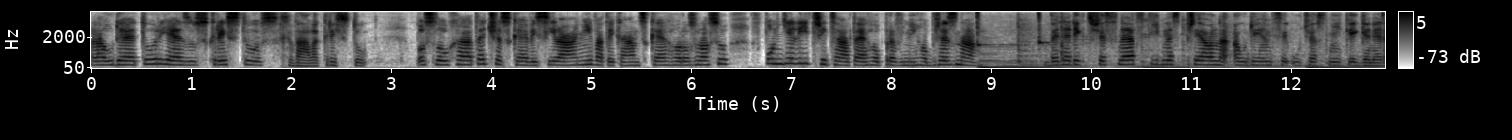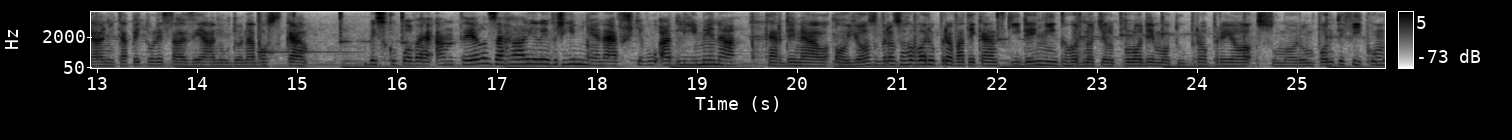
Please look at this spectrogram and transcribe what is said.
Laudetur Jezus Christus. Chvála Kristu. Posloucháte české vysílání Vatikánského rozhlasu v pondělí 31. března. Benedikt XVI. dnes přijal na audienci účastníky generální kapituly Salesiánů Dona Boska. Biskupové Antil zahájili v Římě návštěvu Adlímina. Kardinál Ojos v rozhovoru pro vatikánský deník hodnotil plody motu proprio Sumorum Pontificum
